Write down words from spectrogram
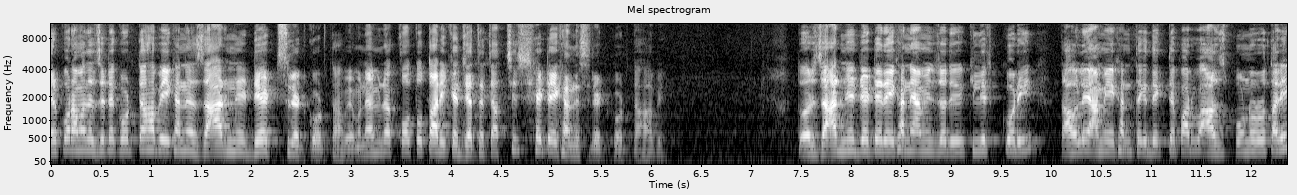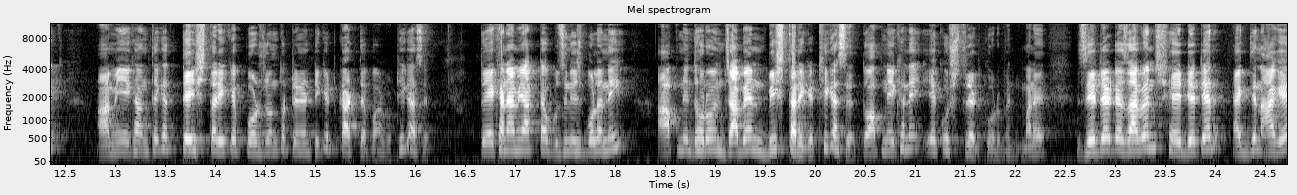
এরপর আমাদের যেটা করতে হবে, এখানে জার্নি ডেট সিলেক্ট করতে হবে। মানে আমরা কত তারিখে যেতে চাচ্ছি, সেটা এখানে সিলেক্ট করতে হবে। তো জার্নি ডেটের এখানে আমি যদি ক্লিক করি, তাহলে আমি এখান থেকে দেখতে পারব আজ পনেরো তারিখ, আমি এখান থেকে তেইশ তারিখে পর্যন্ত ট্রেনের টিকিট কাটতে পারব, ঠিক আছে? তো এখানে আমি একটা জিনিস বলে নিই। আপনি ধরুন যাবেন বিশ তারিখে, ঠিক আছে? তো আপনি এখানে একুশ সিলেক্ট করবেন। মানে যে ডেটে যাবেন, সেই ডেটের একদিন আগে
